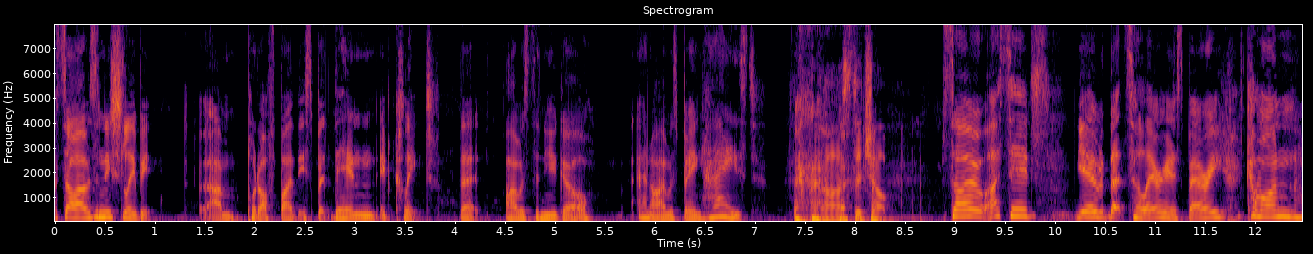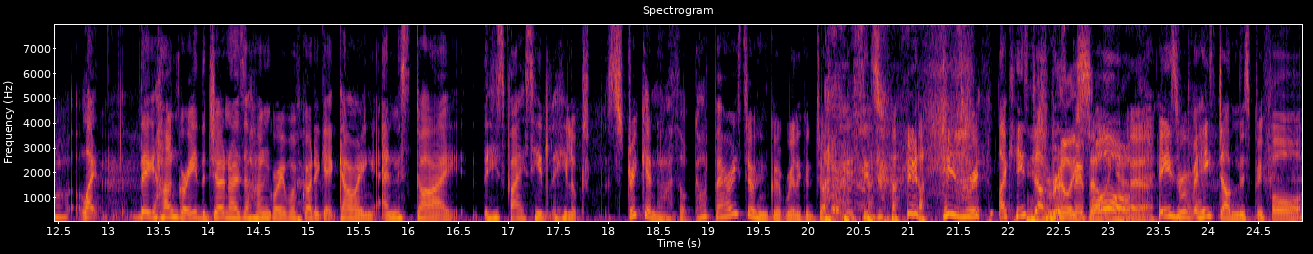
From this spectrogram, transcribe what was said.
so I was initially a bit um, put off by this, but then it clicked that I was the new girl and I was being hazed. Uh, stitch up. So I said, Yeah, that's hilarious, Barry. Come on. Like, they're hungry. The journos are hungry. We've got to get going. And this guy, his face, he, he looked stricken. I thought, God, Barry's doing a good, really good job at this. He's, he's re- like, he's done really this before. it. He's, he's done this before.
